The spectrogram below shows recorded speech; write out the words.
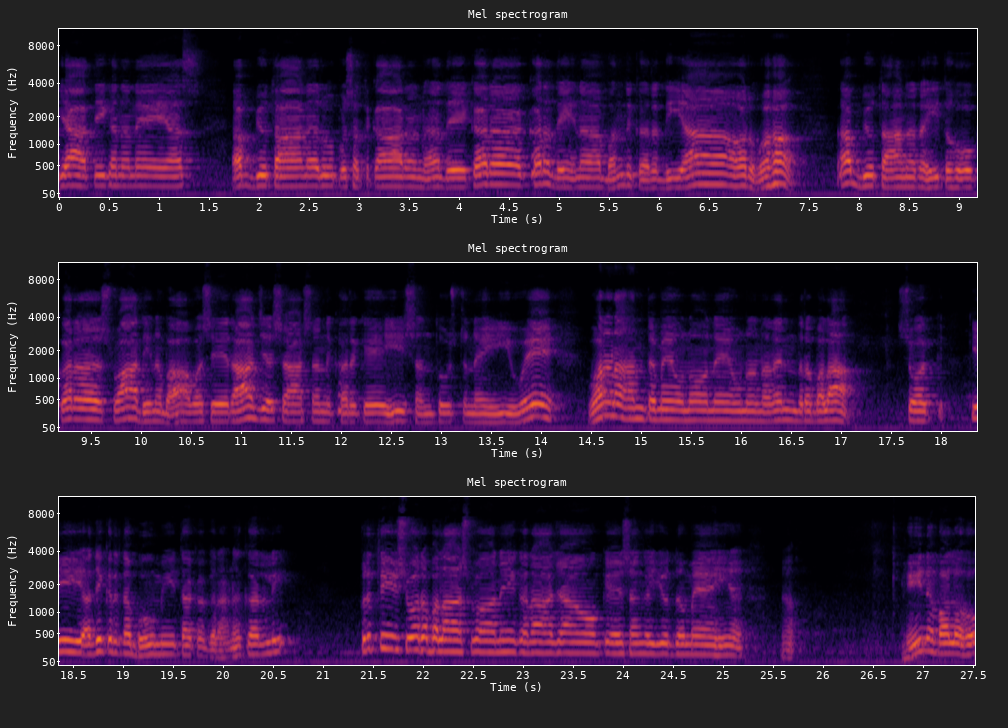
ज्ञातिगण ने अभ्युत्थान रूप सत्कार न देकर कर देना बंद कर दिया और वह अभ्युत्थान रहित होकर स्वाधीन भाव से राज्य शासन करके ही संतुष्ट नहीं हुए। वर्ण अंत में उन्होंने उन नरेंद्र बला स्व की अधिकृत भूमि तक ग्रहण कर ली पृथ्वीश्वर बलाश्व अनेक राजाओं के संग युद्ध में ही हीन बल हो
